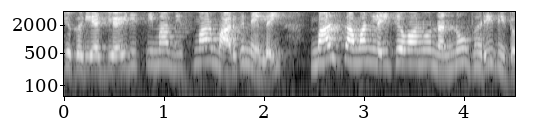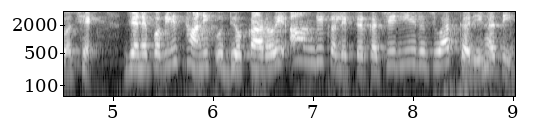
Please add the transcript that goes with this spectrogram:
ઝઘડિયા જીઆઈડીસીમાં બિસ્માર માર્ગને લઈ માલ સામાન લઈ જવાનો નન્નો ભરી દીધો છે, જેને પગલે સ્થાનિક ઉદ્યોગકારોએ આ અંગે કલેક્ટર કચેરીએ રજૂઆત કરી હતી.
